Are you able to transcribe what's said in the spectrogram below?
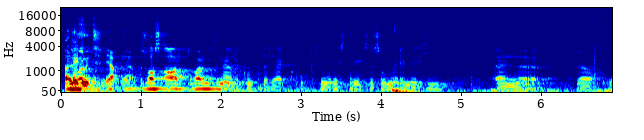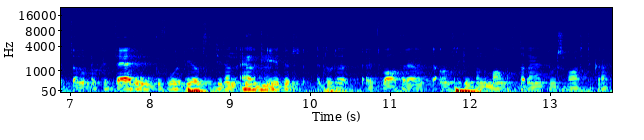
Allee, goed, ja. ja. Zoals aardwarmte eigenlijk ook, dat is eigenlijk ook geen rechtstreekse zonne-energie. En uh, ja, je hebt dan ook nog getijden bijvoorbeeld, die dan eigenlijk mm -hmm. eerder door de, het water eigenlijk de aantrekking van de maan, dat dat eigenlijk door zwaartekracht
